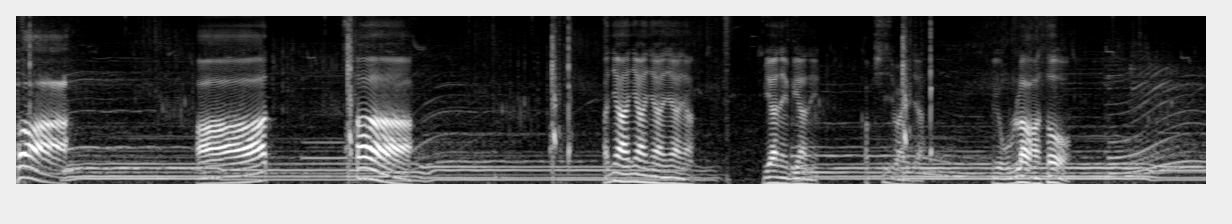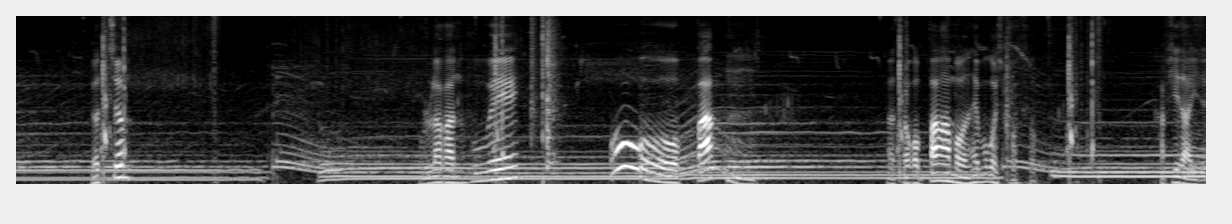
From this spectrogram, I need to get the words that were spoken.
하, 아, 차. 아니야 아니야 아니야 아니야 아니야. 미안해 미안해. 깝치지 말자. 여기 올라가서 몇 점? 올라간 후에 오 빵. 나 저거 빵 한번 해보고 싶었어. 갑시다 이제.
